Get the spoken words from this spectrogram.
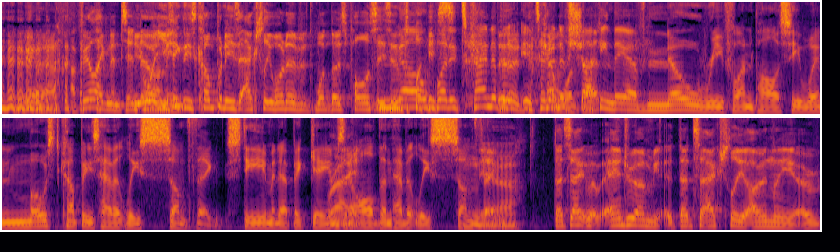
I feel like Nintendo. you, what, I you mean, think these companies actually want to want those policies in no, place? No, but it's kind of They don't- it's kind of shocking that. they have no refund policy when most companies have at least something. Steam and Epic Games and all of them have at least something. yeah. That's Andrew. Um, that's actually only a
